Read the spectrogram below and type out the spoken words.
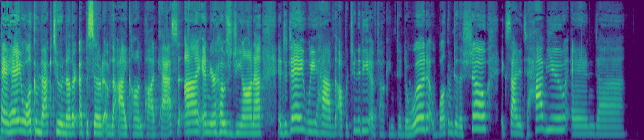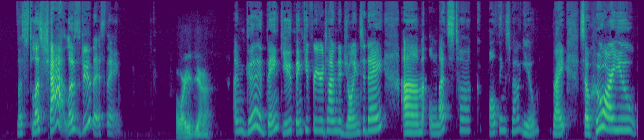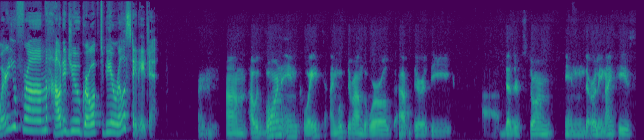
Hey, hey, welcome back to another episode of the Icon Podcast. I am your host, Gianna, and today we have the opportunity of talking to Dawood. Welcome to the show. Excited to have you, and uh, let's let's chat. Let's do this thing. How are you, Gianna? I'm good. Thank you. Thank you for your time to join today. Um, let's talk all things about you, right? So, who are you? Where are you from? How did you grow up to be a real estate agent? Um, I was born in Kuwait. I moved around the world after the uh, Desert Storm in the early 90s.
